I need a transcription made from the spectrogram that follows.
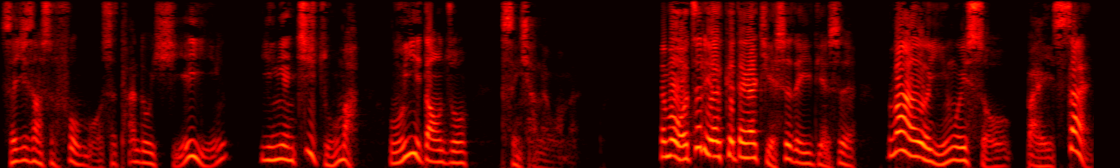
实际上是父母是贪图邪淫，一念具足嘛，无意当中生下了我们。那么我这里要给大家解释的一点是。万恶淫为首，百善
